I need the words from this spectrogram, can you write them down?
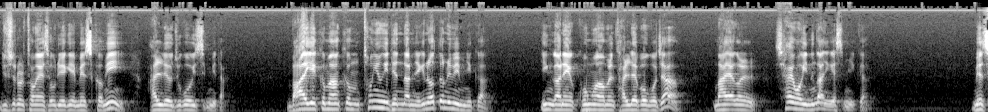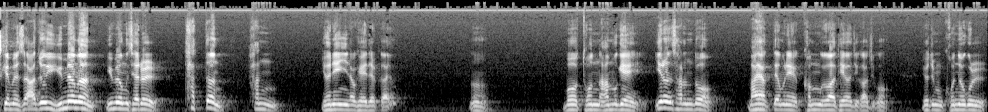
뉴스를 통해서 우리에게 매스컴이 알려주고 있습니다. 마에게 그만큼 통용이 된다는 얘기는 어떤 의미입니까? 인간의 공허함을 달래보고자 마약을 사용하고 있는 거 아니겠습니까? 매스컴에서 아주 유명한 유명세를 탔던 한 연예인이라고 해야 될까요? 어, 뭐돈 아무개 이런 사람도 마약 때문에 검거가 되어져 가지고 요즘 곤욕을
